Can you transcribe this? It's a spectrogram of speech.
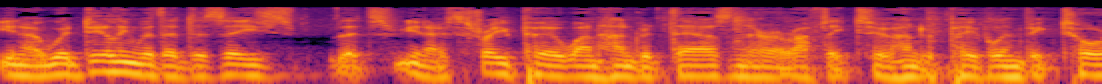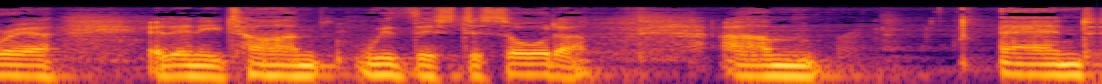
you know we're dealing with a disease that's you know three per 100,000. There are roughly 200 people in Victoria at any time with this disorder, um, and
